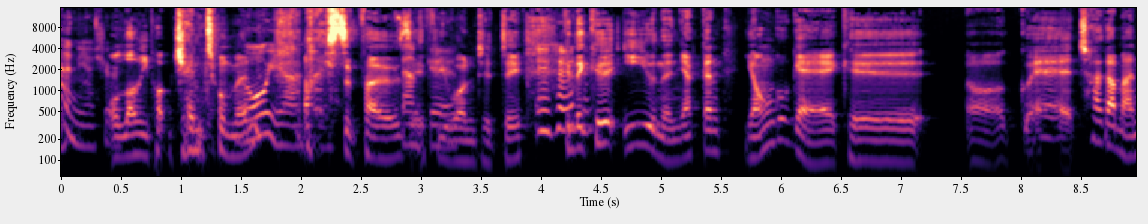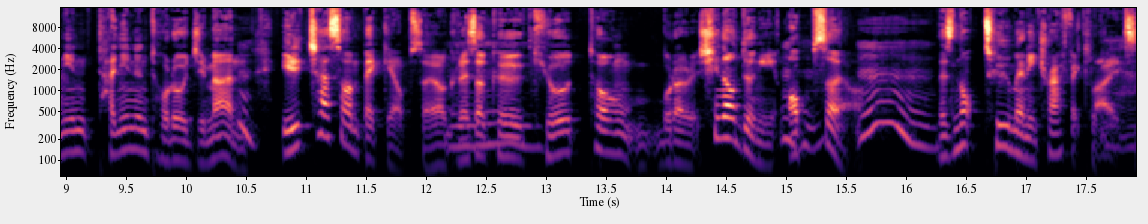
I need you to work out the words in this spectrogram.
Man, yeah, sure. or lollipop gentleman, Oh, yeah. I suppose, Sounds if you good. wanted to. 근데 그 이유는 약간 영국의 그 어, 꽤 차가 많이 다니는 도로지만 1차선 밖에 없어요. 그래서 그 교통 뭐라 그래 신호등이 없어요. There's not too many traffic lights,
